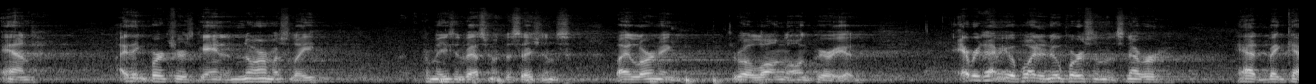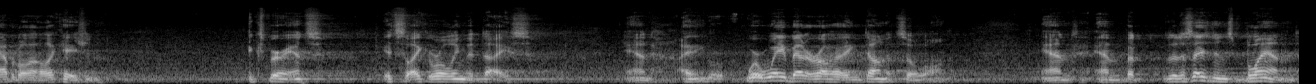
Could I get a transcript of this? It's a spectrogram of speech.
And I think Berkshire's gained enormously from these investment decisions by learning through a long, long period. Every time you appoint a new person that's never had big capital allocation experience, it's like rolling the dice. And I think we're, we're way better off having done it so long. And, and, but the decisions blend.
